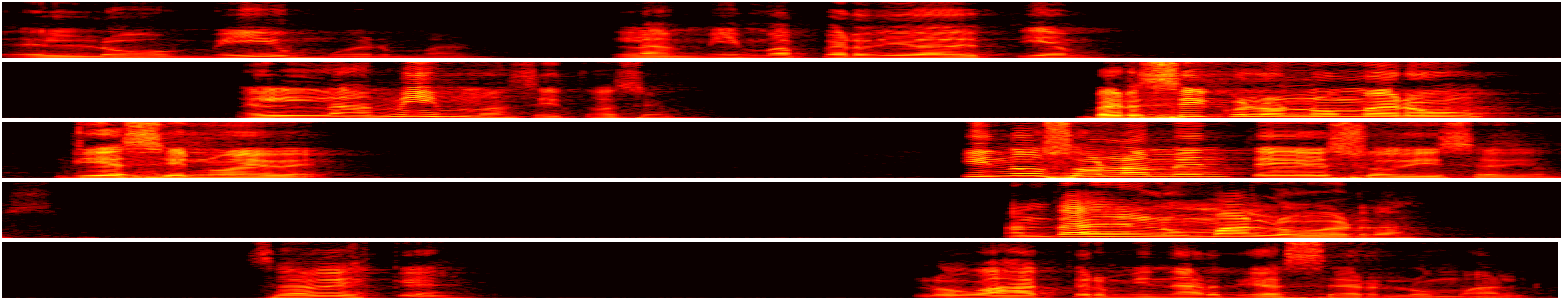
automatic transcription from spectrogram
Es lo mismo, hermano. La misma pérdida de tiempo. Es la misma situación. Versículo número 19. Y no solamente eso dice Dios. Andás en lo malo, ¿verdad? ¿Sabes qué? Lo vas a terminar de hacer lo malo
